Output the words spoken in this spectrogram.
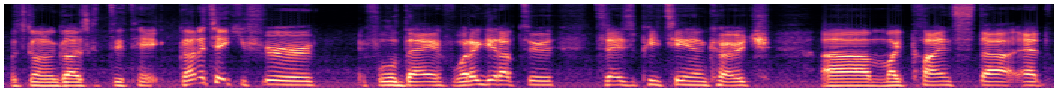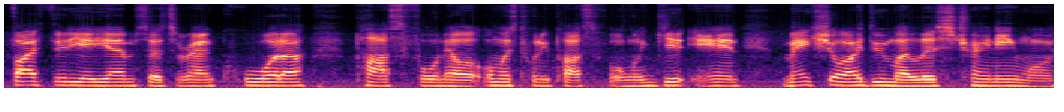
What's going on, guys? Gonna take, gonna take you through a full day what I get up to. Today's a PT and coach. Um, my clients start at 5:30 a.m., so it's around quarter past four now, almost 20 past four. I'm gonna get in, make sure I do my LISS training, my,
